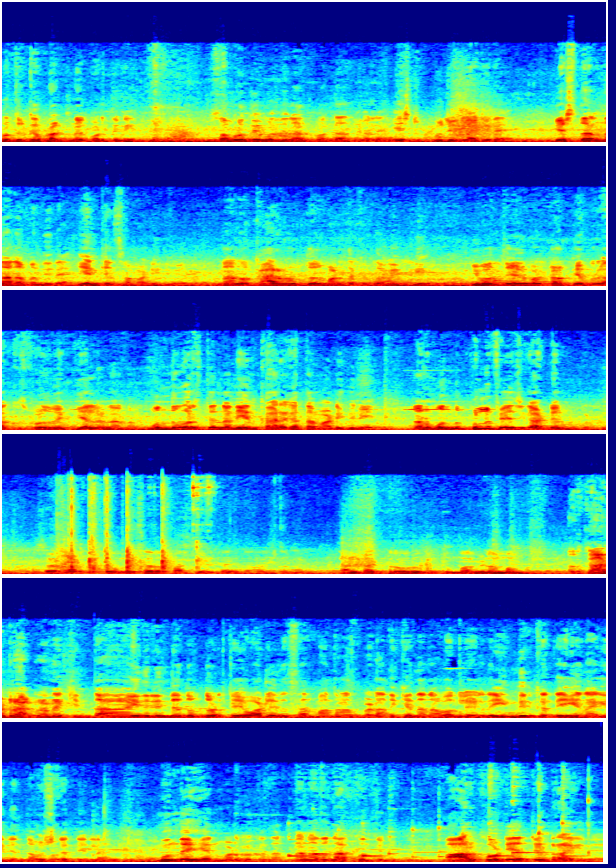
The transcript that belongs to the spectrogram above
ಪತ್ರಿಕಾ ಪ್ರಕಟಣೆ ಕೊಡ್ತೀನಿ. ಸಮೃದ್ಧಿ ಮಂದಿರ ಅಂತ ಬಂದಾದ್ಮೇಲೆ ಎಷ್ಟು ಪೂಜೆಗಳಾಗಿದೆ ಎಷ್ಟು ದಂದಾನ ಬಂದಿದೆ ಏನು ಕೆಲಸ ಮಾಡಿದ್ದೀವಿ ಅಂತ. ನಾನು ಕಾರ್ಯರೂಪದಲ್ಲಿ ಮಾಡ್ತಕ್ಕಂಥ ವ್ಯಕ್ತಿ. ಇವತ್ತು ಹೇಳ್ಬಿಟ್ಟು ನಾನು ಪೇಪರ್ಗೆ ಹಾಕಿಸ್ಕೊಳ್ಳೋ ವ್ಯಕ್ತಿ ಅಲ್ಲ ನಾನು. ಒಂದು ವರ್ಷದಲ್ಲಿ ನಾನು ಏನು ಕಾರ್ಯಗತ ಮಾಡಿದ್ದೀನಿ ನಾನು ಒಂದು ಫುಲ್ ಪೇಜ್ಗೆ ಅಟೆಂಡ್ ಕೊಡ್ತೀನಿ. ಸರ್ ಇದ್ದಾರೆ ಕಾಂಟ್ರಾಕ್ಟರ್ ಅವರು ತುಂಬ ವಿಳಂಬ ಮಾಡ್ತಾರೆ. ಅದು ಕಾಂಟ್ರಾಕ್ಟ್ ಅನ್ನೋಕ್ಕಿಂತ ಇದರಿಂದ ದೊಡ್ಡ ದೊಡ್ಡ ಕೈವಾಡ್ಲಿದೆ ಸರ್, ಮಾತಾಡೋದು ಬೇಡ, ಅದಕ್ಕೆ ನಾನು ಅವಾಗಲೇ ಹೇಳಿದೆ, ಹಿಂದಿನ ಕತೆ ಏನಾಗಿದೆ ಅಂತ ಅವಶ್ಯಕತೆ ಇಲ್ಲ. ಮುಂದೆ ಏನು ಮಾಡಬೇಕು ನಾನು ಅದನ್ನು ಹಾಕ್ಕೊತೀನಿ. ಆರು ಕೋಟಿ ಅದು ಟೆಂಡರ್ ಆಗಿದೆ.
